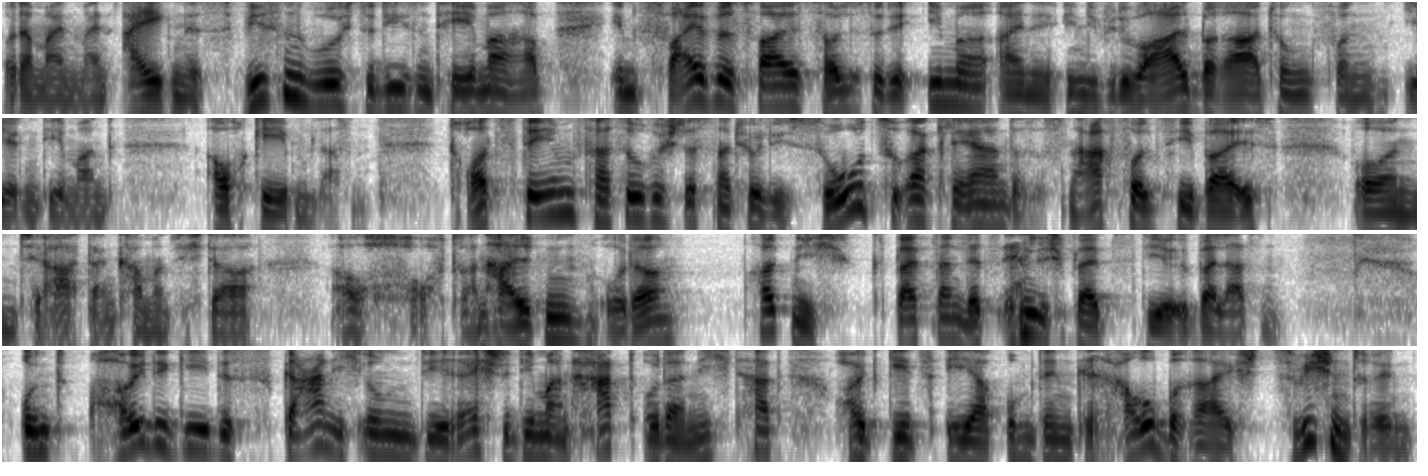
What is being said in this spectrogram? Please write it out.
oder mein, mein eigenes Wissen, wo ich zu diesem Thema habe. Im Zweifelsfall solltest du dir immer eine Individualberatung von irgendjemand auch geben lassen. Trotzdem versuche ich das natürlich so zu erklären, dass es nachvollziehbar ist und ja, dann kann man sich da auch, auch dran halten oder halt nicht. Bleibt dann letztendlich bleibt es dir überlassen. Und heute geht es gar nicht um die Rechte, die man hat oder nicht hat. Heute geht es eher um den Graubereich zwischendrin.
